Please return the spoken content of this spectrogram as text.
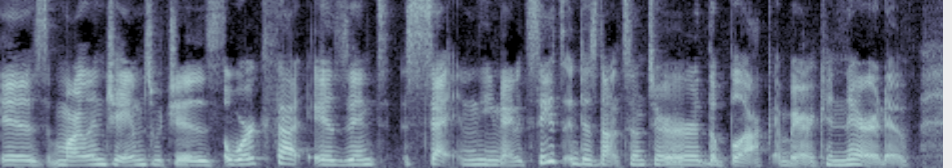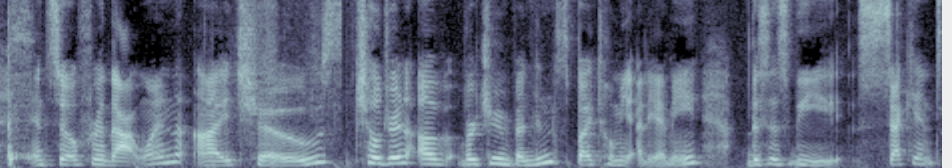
is Marlon James, which is a work that isn't set in the United States and does not center the black American narrative. And so for that one, I chose Children of Virtue and Vengeance by Tomi Adeyemi. This is the second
